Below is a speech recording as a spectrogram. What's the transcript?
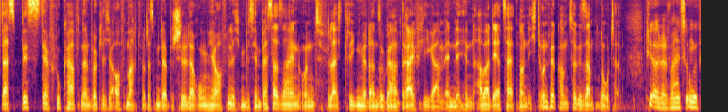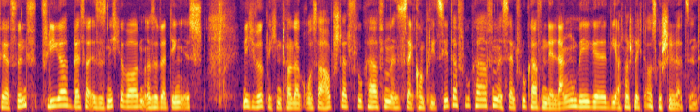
dass bis der Flughafen dann wirklich aufmacht, wird das mit der Beschilderung hier hoffentlich ein bisschen besser sein und vielleicht kriegen wir dann sogar drei Flieger am Ende hin, aber derzeit noch nicht. Und wir kommen zur Gesamtnote. Ja, das waren jetzt ungefähr fünf Flieger. Besser ist es nicht geworden. Also das Ding ist nicht wirklich ein toller großer Hauptstadtflughafen. Es ist ein komplizierter Flughafen. Es ist ein Flughafen der langen Wege, die auch noch schlecht ausgeschildert sind.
